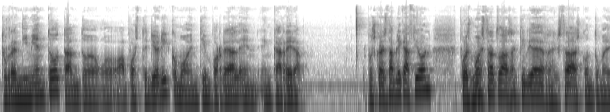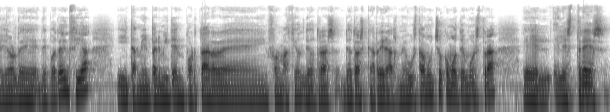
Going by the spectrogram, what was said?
tu rendimiento, tanto a posteriori como en tiempo real en carrera. Pues con esta aplicación, pues muestra todas las actividades registradas con tu medidor de, potencia y también permite importar eh, información de otras, de otras carreras. Me gusta mucho cómo te muestra el, estrés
